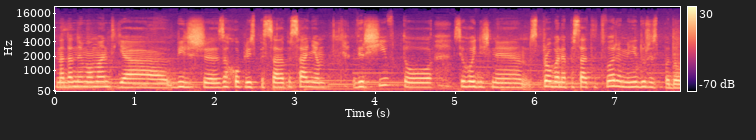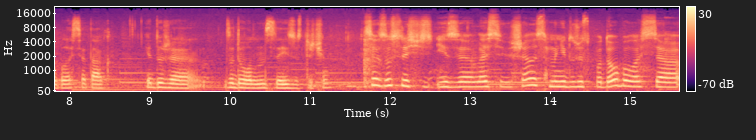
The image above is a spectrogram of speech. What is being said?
на даний момент я більш захоплююсь писа- писанням віршів, то сьогоднішня спроба написати твори мені дуже сподобалася. Так, я дуже задоволена цією зустрічю. Ця зустріч із Лесією Шелес мені дуже сподобалася.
